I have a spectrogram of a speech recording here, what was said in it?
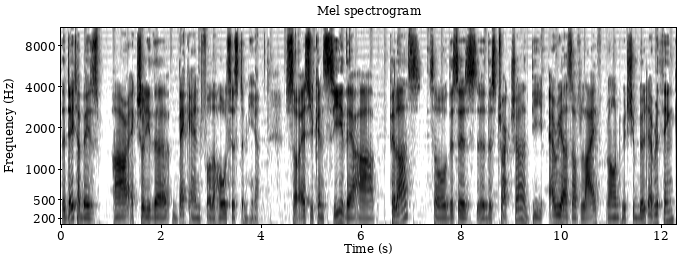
The databases are actually the backend for the whole system here. So as you can see, there are pillars so this is uh, the structure, the areas of life around which you build everything.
